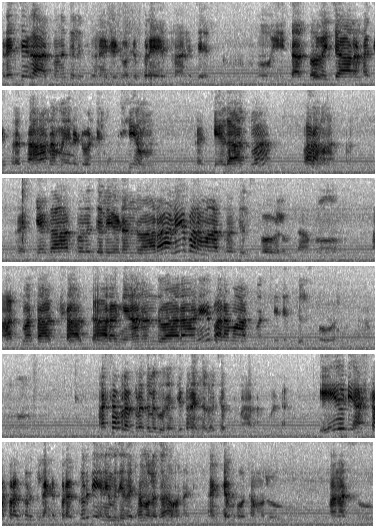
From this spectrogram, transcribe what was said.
ప్రత్యేగాత్మను తెలుసుకునేటటువంటి ప్రయత్నాన్ని చేస్తున్నాము. ఈ తత్వ విచారణకి ప్రధానమైనటువంటి లక్ష్యం ప్రత్యేగాత్మ పరమాత్మ. ప్రత్యేగాత్మను తెలియడం ద్వారానే పరమాత్మను తెలుసుకోగలుగుతాము. ఆత్మ సాక్షాత్కార జ్ఞానం ద్వారానే పరమాత్మ స్థితిని తెలుసుకోగలుగుతాము. అష్ట ప్రకృతుల గురించి ఇక్కడ చెప్తున్నారు అనమాట ఏమిటి అష్ట ప్రకృతులు అంటే ప్రకృతి ఎనిమిది విధములుగా ఉన్నది. పంచభూతము మనస్సు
